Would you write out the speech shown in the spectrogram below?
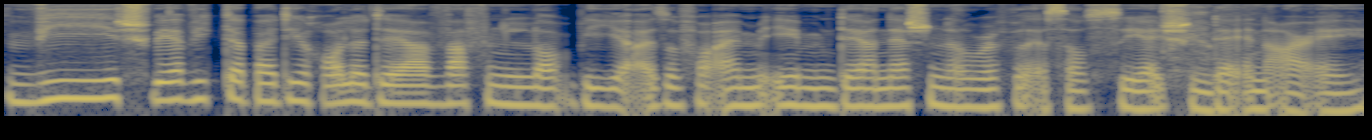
Wie schwer wiegt dabei die Rolle der Waffenlobby? Lobby, also vor allem eben der National Rifle Association, der NRA?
